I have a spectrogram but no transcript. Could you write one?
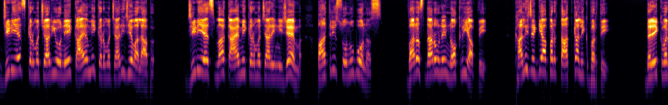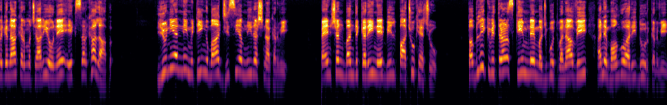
જીડીએસ કર્મચારીઓને કાયમી કર્મચારી જેવા લાભ. જીડીએસમાં કાયમી કર્મચારીની જેમ પાંત્રીસોનું બોનસ. વારસદારોને નોકરી આપવી. ખાલી જગ્યા પર તાત્કાલિક ભરતી. દરેક વર્ગના કર્મચારીઓને એક સરખા લાભ. યુનિયનની મિટિંગમાં જીસીએમની રચના કરવી. પેન્શન બંધ કરીને બિલ પાછું ખેંચવું. પબ્લિક વિતરણ સ્કીમને મજબૂત બનાવવી અને મોંઘવારી દૂર કરવી.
